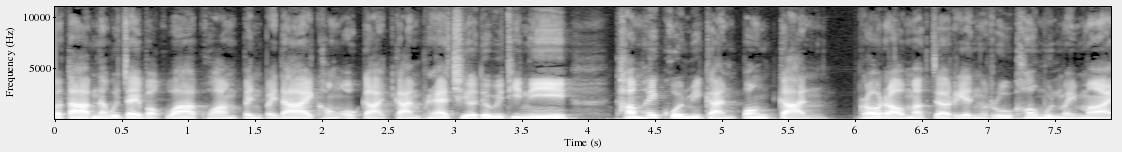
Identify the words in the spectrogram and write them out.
ก็ตามนักวิจัยบอกว่าความเป็นไปได้ของโอกาสการแพร่เชื้อด้วยวิธีนี้ทำให้ควรมีการป้องกัน เพราะเรามักจะเรียนรู้ข้อมูลใหม่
